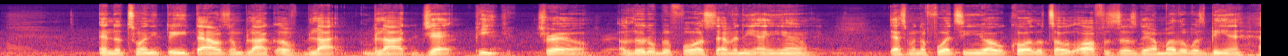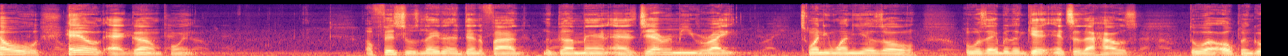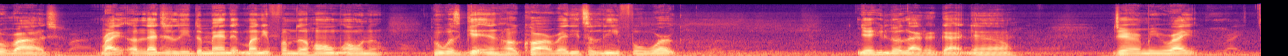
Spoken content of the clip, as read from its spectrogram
in the 23,000 block of Block, Blot Jet Peak Trail a little before 70 a.m. That's when the 14 year old caller told officers their mother was being held, held at gunpoint. Officials later identified the gunman as Jeremy Wright, 21 years old, who was able to get into the house through an open garage. Wright allegedly demanded money from the homeowner who was getting her car ready to leave for work. Yeah, he looked like a goddamn Jeremy Wright.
